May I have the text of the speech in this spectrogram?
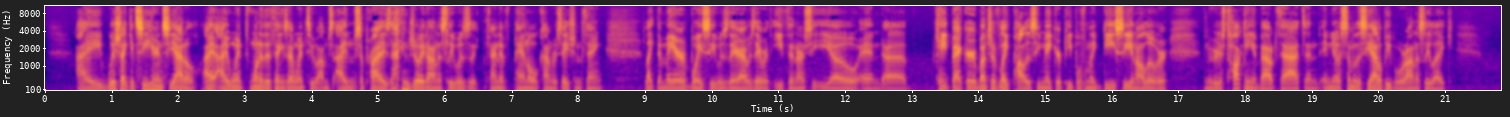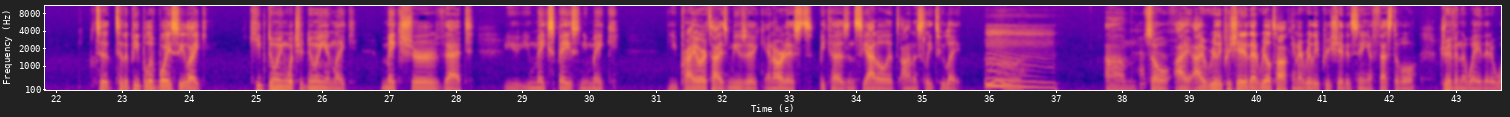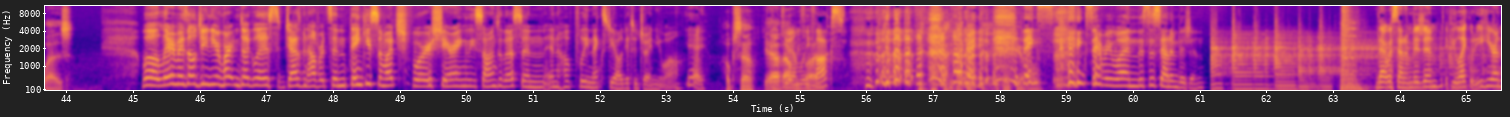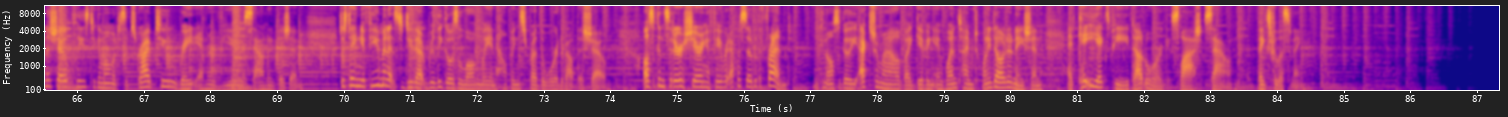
I wish I could see here in Seattle. I, I went one of the things I went to. I'm I'm surprised I enjoyed honestly was a kind of panel conversation thing like the mayor of Boise was there. I was there with Ethan, our CEO, and uh, Kate Becker, a bunch of like policymaker people from like DC and all over. And we were just talking about that. And, and, you know, some of the Seattle people were honestly like, to, to the people of Boise, like, keep doing what you're doing and like make sure that you, you make space and you make, you prioritize music and artists because in Seattle, it's honestly too late. Um, so I, I really appreciated that real talk and I really appreciated seeing a festival driven the way that it was. Well, Larry Mizell Jr., Martin Douglas, Jasmine Albertson, thank you so much for sharing these songs with us, and and hopefully next year I'll get to join you all. Yay. Hope so. Yeah, Thank you, that'll Emily be fun. Fox. Thank you. Thanks, thanks everyone. This is Sound and Vision. That was Sound and Vision. If you like what you hear on the show, please take a moment to subscribe to, rate, and review Sound and Vision. Just taking a few minutes to do that really goes a long way in helping spread the word about this show. Also consider sharing a favorite episode with a friend. You can also go the extra mile by giving a one-time $20 donation at kexp.org/sound. Thanks for listening.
